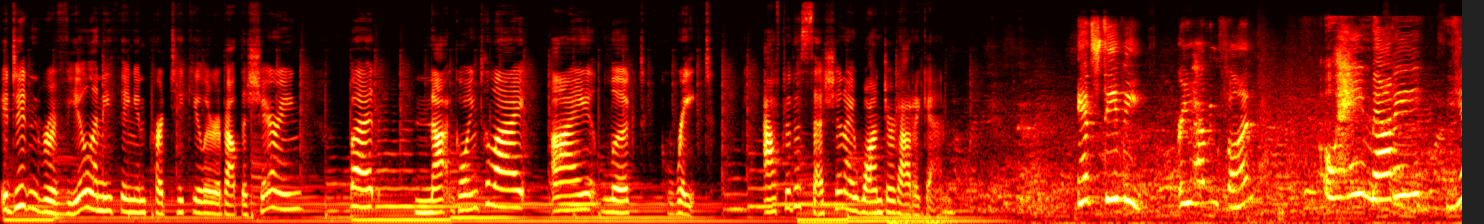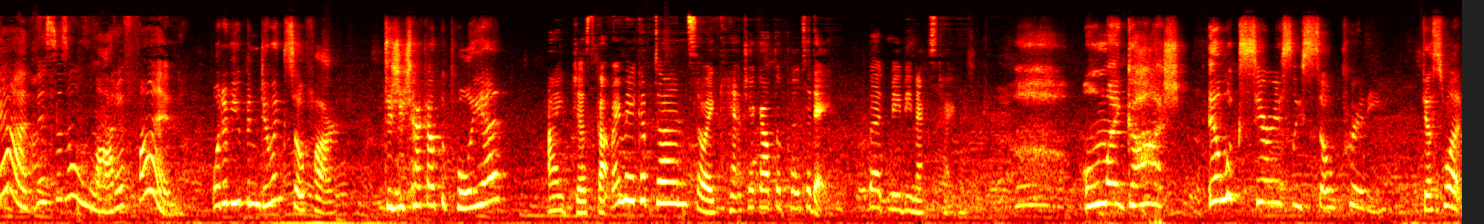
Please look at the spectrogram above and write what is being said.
It didn't reveal anything in particular about the sharing, but not going to lie, I looked great. After the session, I wandered out again. Aunt Stevie, are you having fun? Oh, hey, Maddie. Yeah, this is a lot of fun. What have you been doing so far? Did you check out the pool yet? I just got my makeup done, so I can't check out the pool today, but maybe next time. oh my gosh, it looks seriously so pretty. Guess what?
